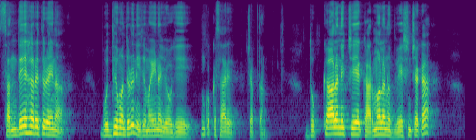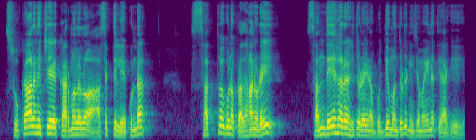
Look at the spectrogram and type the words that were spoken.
సందేహరతుడైన బుద్ధిమంతుడు నిజమైన యోగి. ఇంకొకసారి చెప్తాను. దుఃఖాలనిచ్చే కర్మలను ద్వేషించక సుఖాలనిచ్చే కర్మలలో ఆసక్తి లేకుండా సత్వగుణ ప్రధానుడై సందేహరహితుడైన బుద్ధిమంతుడు నిజమైన త్యాగి.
